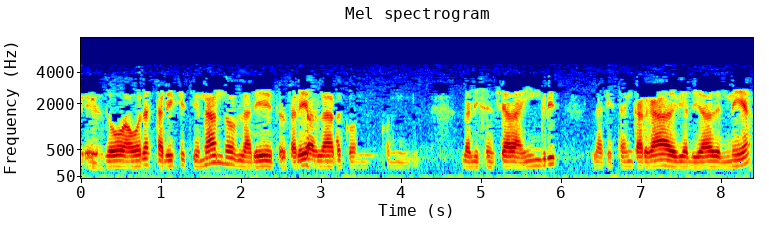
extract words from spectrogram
eh, yo ahora estaré gestionando, hablaré, trataré de hablar con, con la licenciada Ingrid, la que está encargada de vialidad del NEA,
